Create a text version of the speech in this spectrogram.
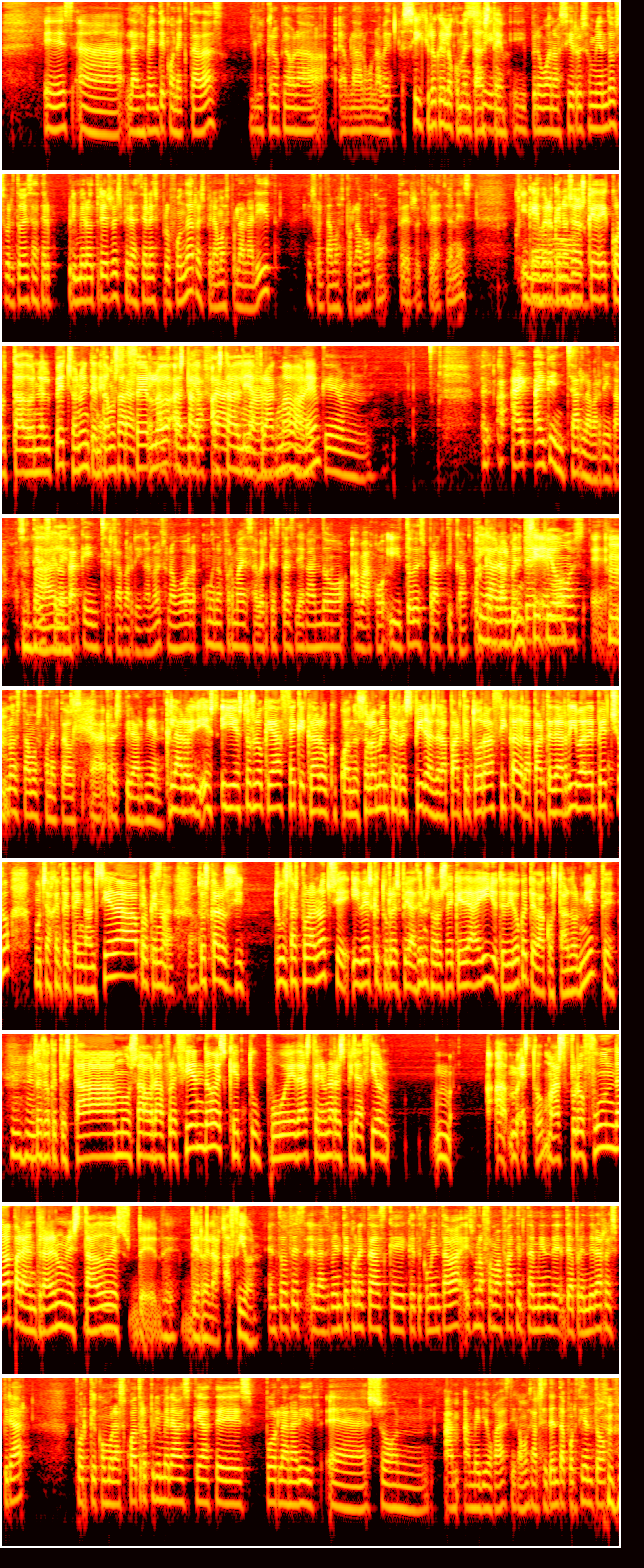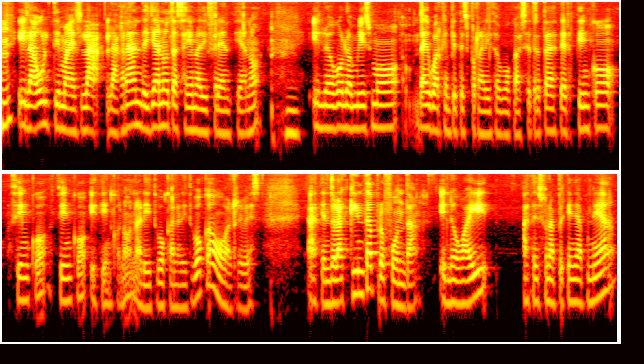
es ah, las 20 conectadas. Yo creo que ahora he hablado alguna vez. Sí, creo que lo comentaste. Sí, pero bueno, así resumiendo, sobre todo es hacer primero tres respiraciones profundas, respiramos por la nariz y soltamos por la boca, tres respiraciones pero que no se nos quede cortado en el pecho, ¿no? Intentamos hacerlo hasta, el diafragma, ¿vale? Hay que, hay, que hinchar la barriga. Tienes que notar que hinchas la barriga, ¿no? Es una buena, forma de saber que estás llegando abajo y todo es práctica. Porque realmente eh, hmm. no estamos conectados a respirar bien. Claro, y, esto es lo que hace que, claro, que cuando solamente respiras de la parte torácica, de la parte de arriba de pecho, mucha gente tenga ansiedad, porque no. Entonces, claro, si tú estás por la noche y ves que tu respiración solo se quede ahí, yo te digo que te va a costar dormirte. Entonces lo que te estamos ahora ofreciendo es que tú puedas tener una respiración mm, esto, más profunda para entrar en un estado de, relajación. Entonces, las 20 conectadas que, te comentaba es una forma fácil también de, aprender a respirar porque como las cuatro primeras que haces por la nariz eh, son a, medio gas, digamos al 70%, y la última es la, la, grande, ya notas ahí una diferencia, ¿no? Y luego lo mismo, da igual que empieces por nariz o boca, se trata de hacer 5, 5, 5 y 5, ¿no? Nariz, boca, nariz, boca o al revés. Haciendo la quinta profunda. Y luego ahí haces una pequeña apnea,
